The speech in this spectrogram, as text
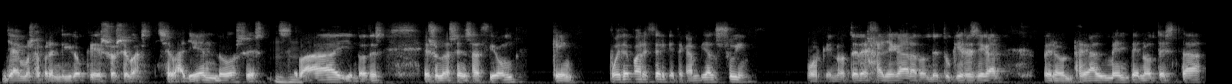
Ya hemos aprendido que eso se va, se va yendo, se, va y entonces es una sensación que puede parecer que te cambia el swing porque no te deja llegar a donde tú quieres llegar, pero realmente no te está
